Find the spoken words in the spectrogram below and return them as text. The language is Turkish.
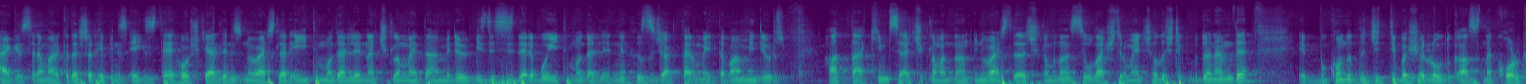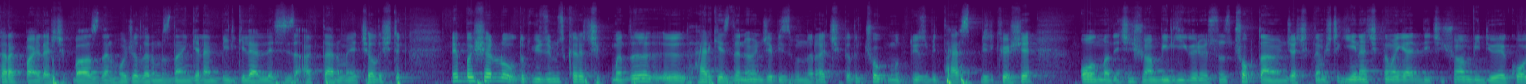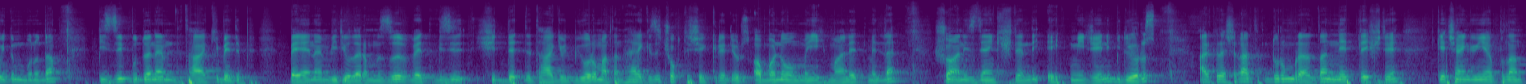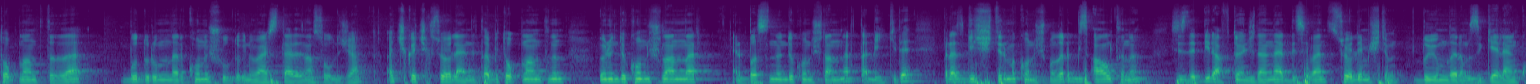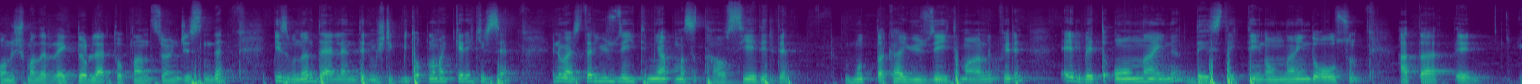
Herkese selam arkadaşlar. Hepiniz Exit'e hoş geldiniz. Üniversiteler eğitim modellerini açıklamaya devam ediyor. Biz de sizlere bu eğitim modellerini hızlıca aktarmaya devam ediyoruz. Hatta kimse açıklamadan, üniversiteler açıklamadan size ulaştırmaya çalıştık bu dönemde. E, bu konuda da ciddi başarılı olduk. Aslında korkarak paylaştık bazılarının hocalarımızdan gelen bilgilerle size aktarmaya çalıştık. Ve başarılı olduk. Yüzümüz kara çıkmadı. E, herkesten önce biz bunları açıkladık. Çok mutluyuz. Bir ters bir köşe olmadığı için şu an bilgi görüyorsunuz. Çok daha önce açıklamıştık. Yeni açıklama geldiği için şu an videoya koydum bunu da. Bizi bu dönemde takip edip beğenen videolarımızı ve bizi şiddetle takip edip yorum atan herkese çok teşekkür ediyoruz. Abone olmayı ihmal etmediler. Şu an izleyen kişilerin de ekmeyeceğini biliyoruz. Arkadaşlar artık durum biraz daha netleşti. Geçen gün yapılan toplantıda da bu durumları konuşuldu. Üniversitelerde nasıl olacağı açık açık söylendi. Tabi toplantının önünde konuşulanlar yani basın önünde konuşulanlar tabii ki de biraz geçiştirme konuşmaları. Biz altını sizde bir hafta önceden neredeyse ben söylemiştim duyumlarımızı, gelen konuşmaları, rektörler toplantısı öncesinde. Biz bunları değerlendirmiştik. Bir toplamak gerekirse üniversiteler yüz eğitim yapması tavsiye edildi. Mutlaka yüz eğitime ağırlık verin. Elbette online'ı destekleyin. Online'da olsun. Hatta e,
